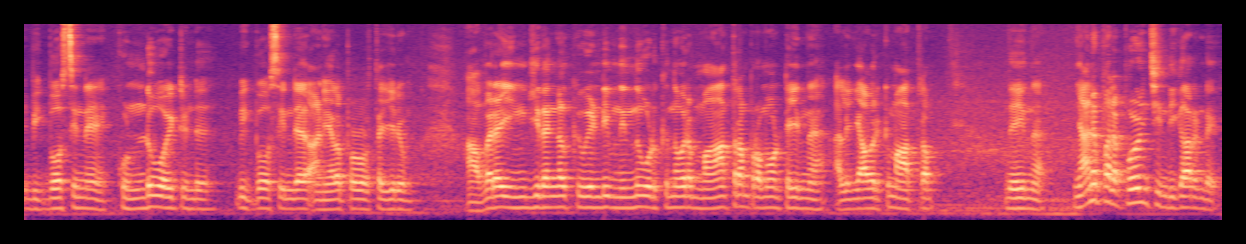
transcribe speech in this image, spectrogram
ഈ ബിഗ് ബോസിനെ കൊണ്ടുപോയിട്ടുണ്ട്. ബിഗ് ബോസിന്റെ അണിയറ പ്രവർത്തകരും അവരെ ഇംഗിതങ്ങൾക്ക് വേണ്ടി നിന്ന് കൊടുക്കുന്നവരെ മാത്രം പ്രൊമോട്ട് ചെയ്യുന്ന അല്ലെങ്കിൽ അവർക്ക് മാത്രം ചെയ്യുന്ന ഞാൻ പലപ്പോഴും ചിന്തിക്കാറുണ്ട്.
